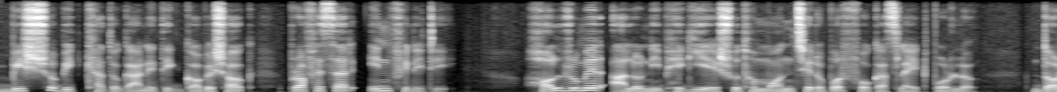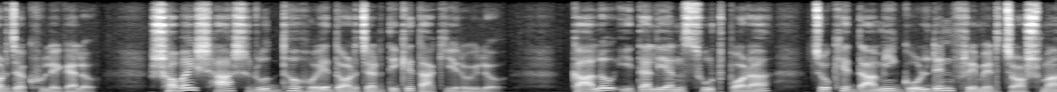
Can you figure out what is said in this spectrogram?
বিশ্ববিখ্যাত গাণিতিক গবেষক প্রফেসর ইনফিনিটি। হলরুমের আলো নিভে গিয়ে শুধু মঞ্চের ওপর ফোকাস লাইট পড়ল। দরজা খুলে গেল। সবাই শ্বাসরুদ্ধ হয়ে দরজার দিকে তাকিয়ে রইল। কালো ইতালিয়ান স্যুট পরা, চোখে দামি গোল্ডেন ফ্রেমের চশমা,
